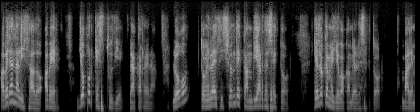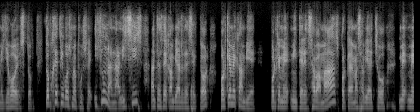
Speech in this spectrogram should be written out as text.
haber analizado, a ver, yo por qué estudié la carrera. Luego tomé la decisión de cambiar de sector. ¿Qué es lo que me llevó a cambiar de sector? Vale, me llevó esto. ¿Qué objetivos me puse? Hice un análisis antes de cambiar de sector. ¿Por qué me cambié? porque me, interesaba más, porque además había hecho, me,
